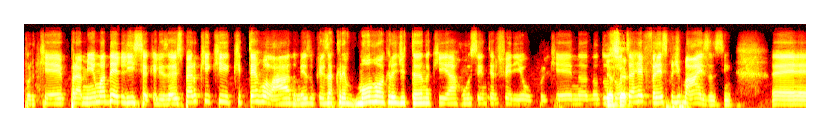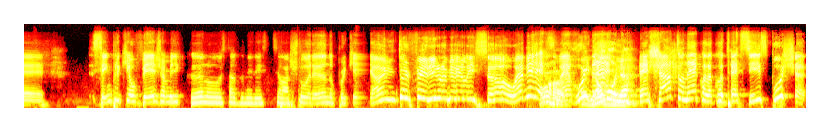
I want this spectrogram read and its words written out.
porque para mim é uma delícia que eles. Eu espero que, que, que tenha rolado mesmo, que eles acre- morram acreditando que a Rússia interferiu, porque no, no dos Ia ser- outros é refresco demais, assim. É, sempre que eu vejo americano, estadunidense, sei lá, chorando porque ah, interferiram na minha eleição. É mesmo, porra, é ruim, dá né? olhada É chato, né, quando acontece isso. Puxa!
